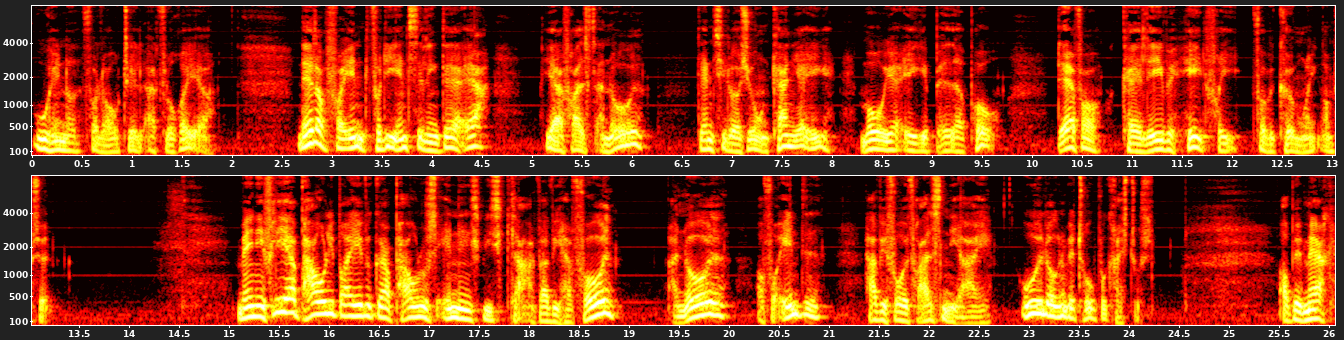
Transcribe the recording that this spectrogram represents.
uhindret får lov til at florere. Netop for, fordi indstillingen der er, jeg er frelst af noget, den situation kan jeg ikke, må jeg ikke bedre på. Derfor kan jeg leve helt fri for bekymring om synd. Men i flere Pauli breve gør Paulus endingsvis klart, hvad vi har fået, har nået og forintet, har vi fået frelsen i eje, udelukkende ved tro på Kristus. Og bemærk,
